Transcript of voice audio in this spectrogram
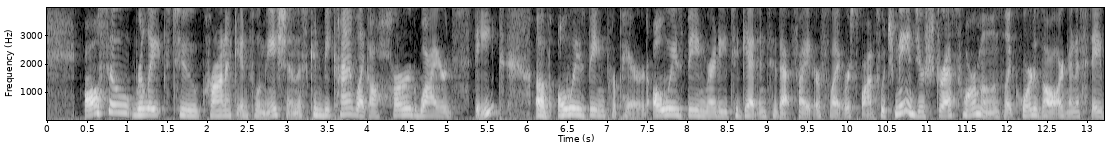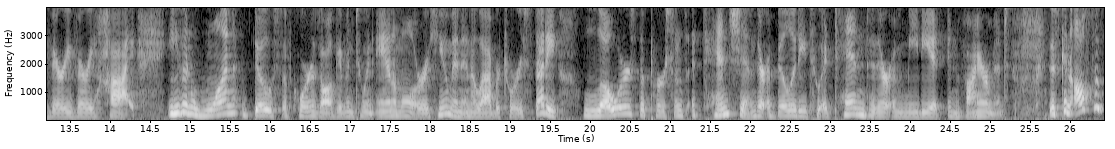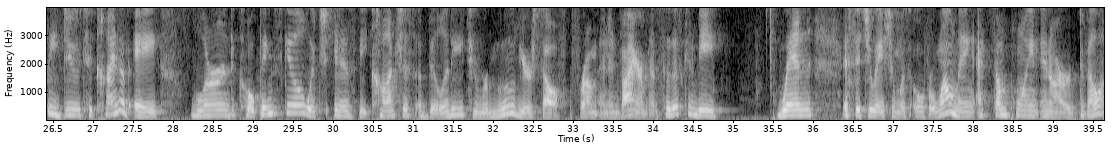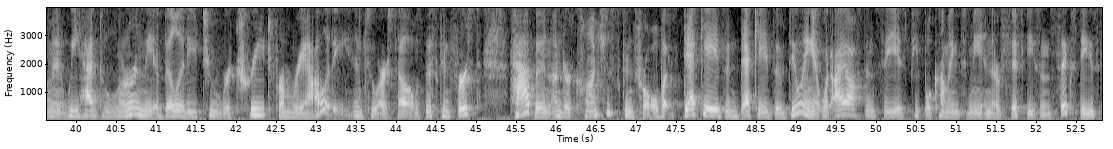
also relates to chronic inflammation. This can be kind of like a hardwired state of always being prepared, always being ready to get into that fight or flight response, which means your stress hormones like cortisol are going to stay very, very high. Even one dose of cortisol given to an animal or a human in a laboratory study lowers the person's attention, their ability to attend to their immediate environment. This can also be due to kind of a learned coping skill, which is the conscious ability to remove yourself from an environment. So this can be when a situation was overwhelming, at some point in our development, we had to learn the ability to retreat from reality into ourselves. This can first happen under conscious control, but decades and decades of doing it, what I often see is people coming to me in their 50s and 60s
